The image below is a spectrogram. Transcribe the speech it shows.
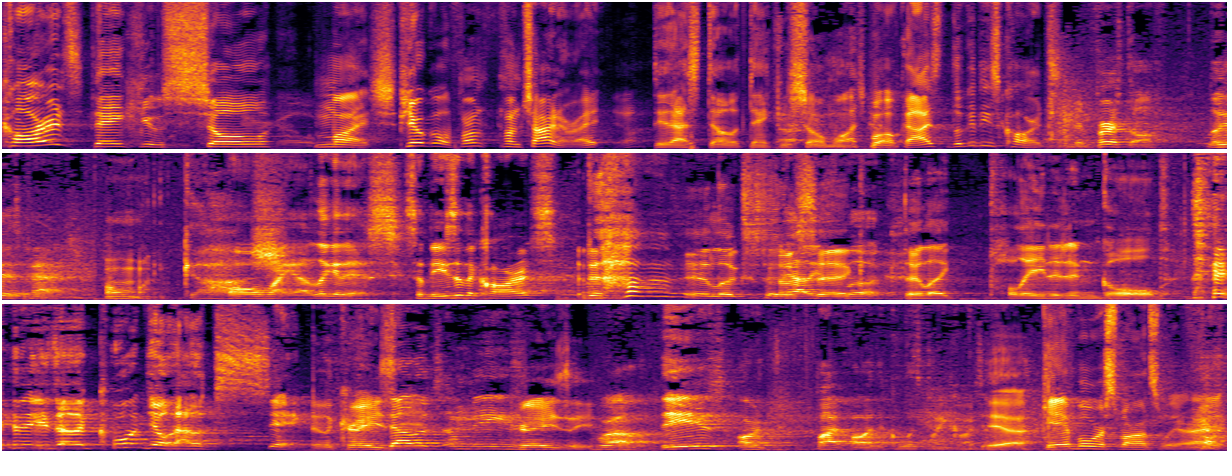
cards? Thank you so much. Pure gold from, from China, right? Yeah. Dude, that's dope. Thank you so much. Well, guys, look at these cards. Then first off, look at this pack. Oh my god. Oh my god, look at this. So these are the cards. it looks so how sick. look. They're like plated in gold. these are the cool. Yo, that looks sick. They look crazy. That looks amazing. crazy. Bro, these are by far the coolest playing cards. Yeah. Gamble responsibly, alright?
